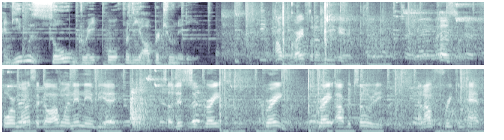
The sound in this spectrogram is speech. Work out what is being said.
And he was so grateful for the opportunity. I'm grateful to be here. Because four months ago, I went in the NBA. So this is a great, great, great opportunity. And I'm freaking happy.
